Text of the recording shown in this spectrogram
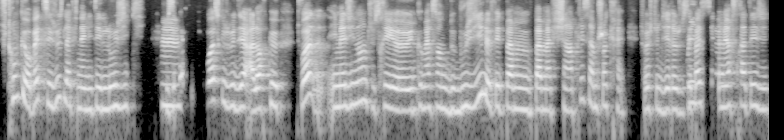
je trouve qu'en fait, c'est juste la finalité logique. Je sais mm. pas si tu vois ce que je veux dire. Alors que, tu vois, imaginons tu serais euh, une commerçante de bougies, le fait de pas, pas m'afficher un prix, ça me choquerait. Tu vois, je te dirais, je sais pas si c'est la meilleure stratégie.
